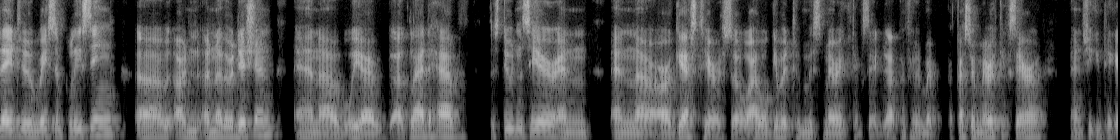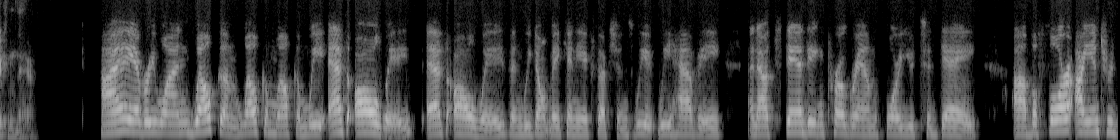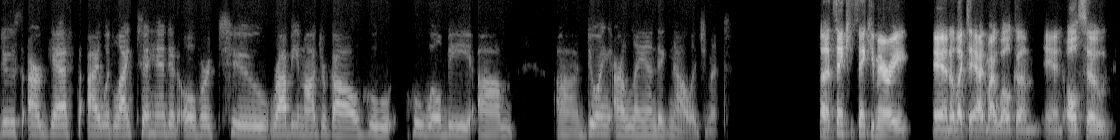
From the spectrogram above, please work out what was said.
today to Race and Policing, uh, our, another edition, and uh, we are uh, glad to have the students here and and uh, our guest here. So I will give it to Miss Mary Texeira, uh, Professor, Mary Texeira, and she can take it from there. Hi, everyone. Welcome, welcome, welcome. We, as always, as always, and we don't make any exceptions, we, we have a, an outstanding program for you today. Uh, before I introduce our guest, I would like to hand it over to Robie Madrigal, who, who will be um, uh, doing our land acknowledgement. Uh, thank you. Thank you, Mary. And I'd like to add my welcome and also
